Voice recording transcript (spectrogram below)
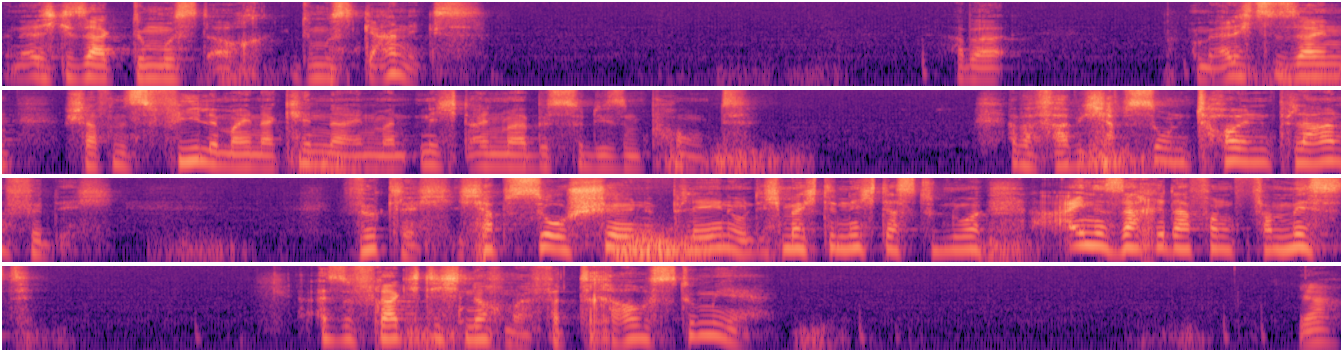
Und ehrlich gesagt, du musst auch, du musst gar nichts. Aber um ehrlich zu sein, schaffen es viele meiner Kinder nicht einmal bis zu diesem Punkt. Aber Fabi, ich habe so einen tollen Plan für dich. Wirklich, ich habe so schöne Pläne und ich möchte nicht, dass du nur eine Sache davon vermisst. Also frage ich dich nochmal, vertraust du mir? Ja.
